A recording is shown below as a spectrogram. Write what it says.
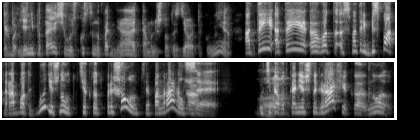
как бы я не пытаюсь его искусственно поднять там или что-то сделать такое. Нет. А ты, а ты э, вот смотри, бесплатно работать будешь? Ну, те, кто-то пришел, он тебе понравился. Да. У а... тебя вот, конечно, график, э, но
